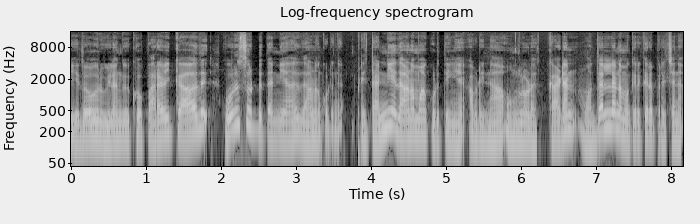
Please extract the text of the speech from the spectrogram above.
ஏதோ ஒரு விலங்குக்கோ பறவைக்காவது ஒரு சொட்டு தண்ணியாவது தானம் கொடுங்க. இப்படி தண்ணியை தானமாக கொடுத்தீங்க அப்படின்னா உங்களோட கடன் முதல்ல நமக்கு இருக்கிற பிரச்சனை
